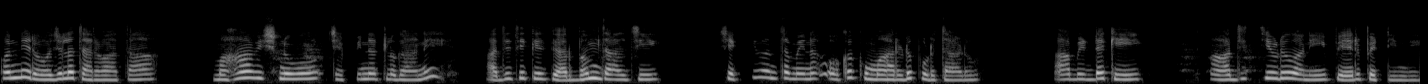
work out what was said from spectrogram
కొన్ని రోజుల తర్వాత మహావిష్ణువు చెప్పినట్లుగానే అతిథికి గర్భం దాల్చి శక్తివంతమైన ఒక కుమారుడు పుడతాడు. ఆ బిడ్డకి ఆదిత్యుడు అని పేరు పెట్టింది.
